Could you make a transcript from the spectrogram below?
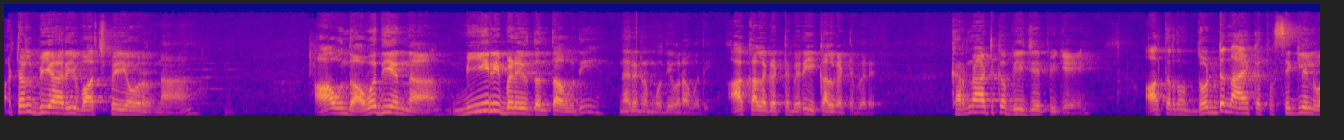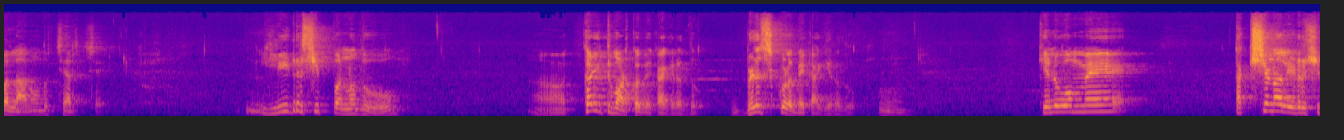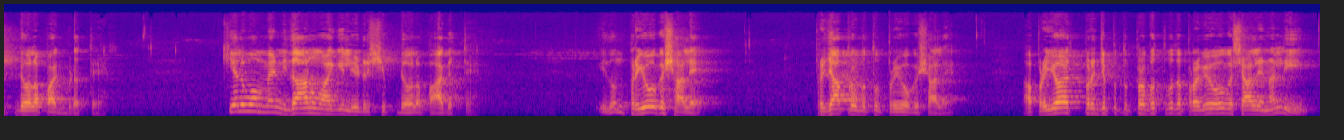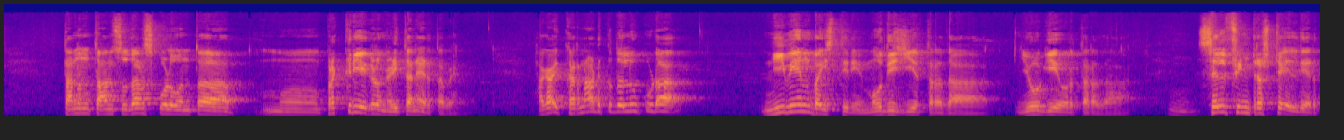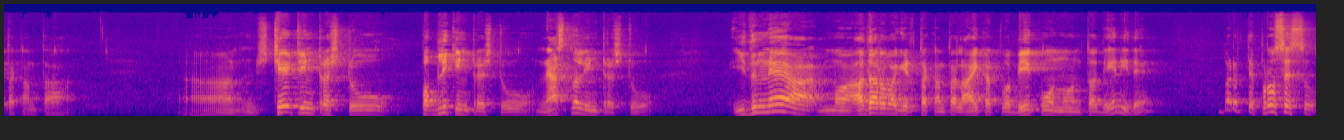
ಅಟಲ್ ಬಿಹಾರಿ ವಾಜಪೇಯಿ ಅವರನ್ನ ಆ ಒಂದು ಅವಧಿಯನ್ನು ಮೀರಿ ಬೆಳೆಯುವಂಥ ಅವಧಿ ನರೇಂದ್ರ ಮೋದಿ ಅವರ ಅವಧಿ. ಆ ಕಾಲಘಟ್ಟ ಬೇರೆ ಈ ಕಾಲಘಟ್ಟ ಬೇರೆ. ಕರ್ನಾಟಕ ಬಿ ಜೆ ಪಿಗೆ ಆ ಥರದ ಒಂದು ದೊಡ್ಡ ನಾಯಕತ್ವ ಸಿಗ್ಲಿಲ್ವಲ್ಲ ಅನ್ನೋ ಒಂದು ಚರ್ಚೆ. ಲೀಡರ್ಶಿಪ್ ಅನ್ನೋದು ಕಲ್ಟ್ ಮಾಡ್ಕೋಬೇಕಾಗಿರೋದು ಬೆಳೆಸ್ಕೊಳ್ಬೇಕಾಗಿರೋದು. ಕೆಲವೊಮ್ಮೆ ತಕ್ಷಣ ಲೀಡರ್ಶಿಪ್ ಡೆವಲಪ್ ಆಗಿಬಿಡುತ್ತೆ. ಕೆಲವೊಮ್ಮೆ ನಿಧಾನವಾಗಿ ಲೀಡರ್ಶಿಪ್ ಡೆವಲಪ್ ಆಗುತ್ತೆ. ಇದೊಂದು ಪ್ರಯೋಗಶಾಲೆ. ಪ್ರಜಾಪ್ರಭುತ್ವ ಪ್ರಯೋಗಶಾಲೆ. ಆ ಪ್ರಯೋ ಪ್ರಜಾಪ್ರಭುತ್ವ ಪ್ರಭುತ್ವದ ಪ್ರಯೋಗಶಾಲೆಯಲ್ಲಿ ತನ್ನನ್ನು ತಾನು ಸುಧಾರಿಸ್ಕೊಳ್ಳುವಂಥ ಪ್ರಕ್ರಿಯೆಗಳು ನಡೀತಾನೆ ಇರ್ತವೆ. ಹಾಗಾಗಿ ಕರ್ನಾಟಕದಲ್ಲೂ ಕೂಡ ನೀವೇನು ಬಯಸ್ತೀರಿ? ಮೋದಿಜಿಯ ಥರದ, ಯೋಗಿಯವ್ರ ಥರದ ಸೆಲ್ಫ್ ಇಂಟ್ರೆಸ್ಟೇ ಇಲ್ಲದೆ ಇರತಕ್ಕಂಥ state interest public interest national interest ಇದನ್ನೇ ಆಧಾರವಾಗಿರ್ತಕ್ಕಂಥ ನಾಯಕತ್ವ ಬೇಕು ಅನ್ನುವಂಥದ್ದು ಏನಿದೆ ಬರುತ್ತೆ ಪ್ರೋಸೆಸ್ಸು.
